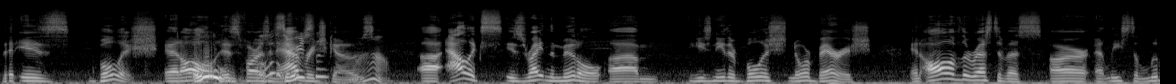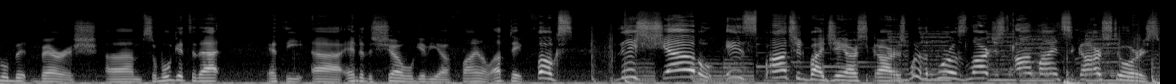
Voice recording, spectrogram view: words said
that is bullish at all Ooh. as far as Oh, an seriously? average goes. Wow. Uh, Alex is right in the middle. Um, he's neither bullish nor bearish, and all of the rest of us are at least a little bit bearish. Um, so we'll get to that at the uh, end of the show. We'll give you a final update, folks. This show is sponsored by JR Cigars, one of the world's largest online cigar stores.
